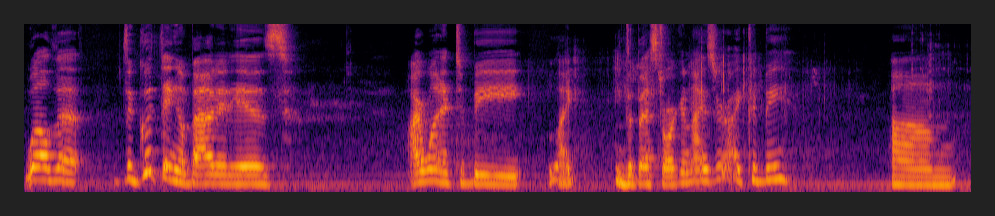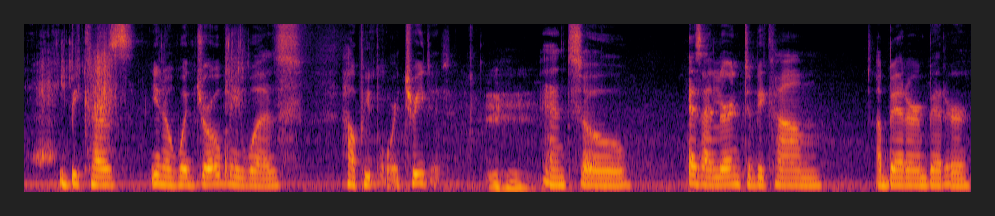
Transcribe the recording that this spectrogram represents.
well, the the good thing about it is I wanted to be like the best organizer I could be. Um, because, you know, what drove me was how people were treated. And so as I learned to become a better and better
